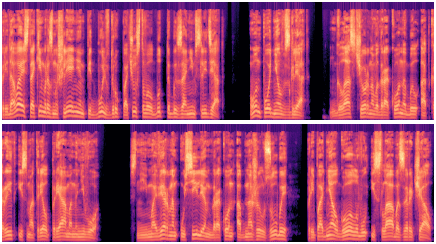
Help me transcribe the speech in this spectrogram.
Предаваясь таким размышлениям, Питбуль вдруг почувствовал, будто бы за ним следят. Он поднял взгляд. Глаз черного дракона был открыт и смотрел прямо на него. С неимоверным усилием дракон обнажил зубы, приподнял голову и слабо зарычал.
